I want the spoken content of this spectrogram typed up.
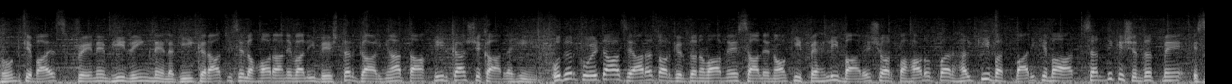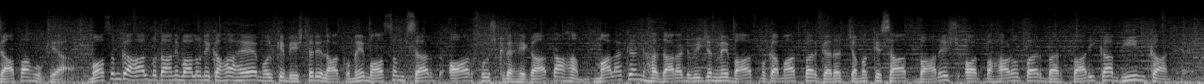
دھند کے باعث ٹرینیں بھی رینگنے لگیں۔ کراچی سے لاہور آنے والی بیشتر گاڑیاں تاخیر کا شکار رہیں۔ ادھر کوئٹہ، زیارت اور گرد و نوا میں سال نو کی پہلی بارش اور پہاڑوں پر ہلکی برف باری کے بعد سردی کی شدت میں اضافہ ہو گیا۔ موسم کا حال بتانے والوں نے کہا ہے، ملک کے بیشتر علاقوں میں موسم سرد اور خشک رہے گا تاہم۔ مالاکنڈ ہزارہ ڈویژن میں بعض مقامات پر گرج چمک کے ساتھ بارش اور پہاڑوں پر برف باری کا بھی امکان ہے۔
